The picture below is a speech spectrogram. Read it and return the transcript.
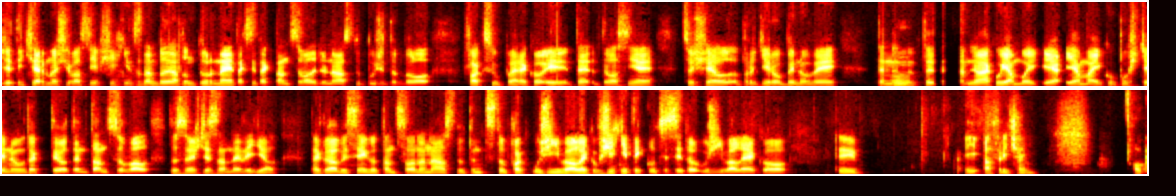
že ty černoši vlastně všichni, co tam byli na tom turnaji, tak si tak tancovali do nástupu, že to bylo fakt super. Jako i te, te vlastně, co šel proti Robinovi, ten, mm. ten, ten měl nějakou jamaj, jamajku puštěnou, tak tyjo, ten tancoval, to jsem ještě snad neviděl. Takhle, aby si někdo tancoval na nás, ten to fakt užíval, jako všichni ty kluci si to užívali, jako ty i Afričani. OK,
